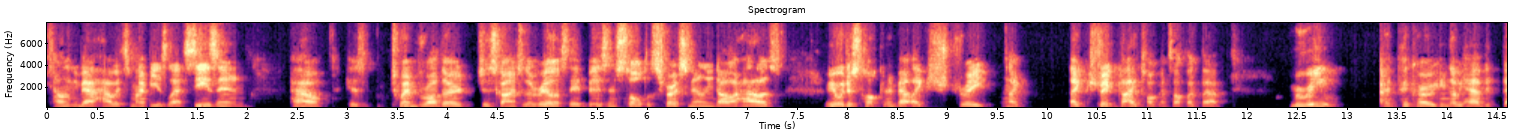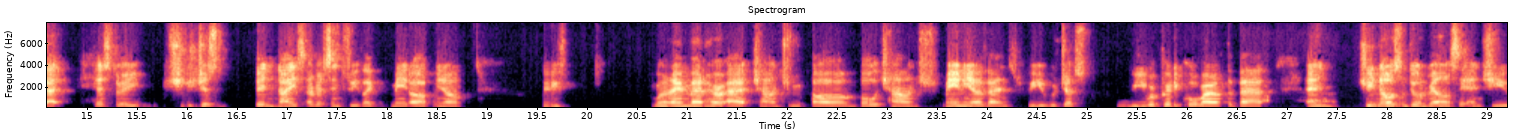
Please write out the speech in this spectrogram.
telling me about how it might be his last season, how his twin brother just got into the real estate business, sold his first million dollar house. We were just talking about like straight, like like straight guy talk and stuff like that. Marie, I pick her, even though we have that history. She's just been nice ever since we like made up. You know, we when I met her at Challenge um, Bullet Challenge Mania events, we were just we were pretty cool right off the bat. And she knows I'm doing real estate, and she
